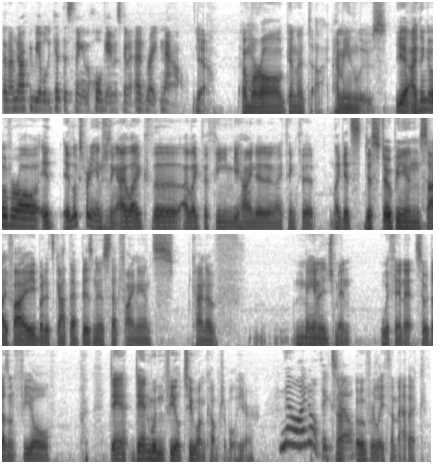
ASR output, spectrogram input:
then I'm not going to be able to get this thing and the whole game is going to end right now. Yeah. And we're all gonna die. I mean lose. Yeah, I think overall it, it looks pretty interesting. I like the I like the theme behind it and I think that like it's dystopian sci-fi, but it's got that business, that finance kind of management within it. So it doesn't feel Dan Dan wouldn't feel too uncomfortable here. No, I don't think It's so. not overly thematic.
